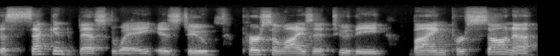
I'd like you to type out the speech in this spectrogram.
The second best way is to personalize it to the buying persona.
